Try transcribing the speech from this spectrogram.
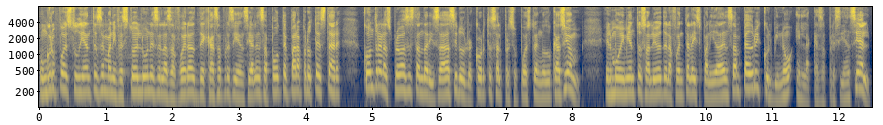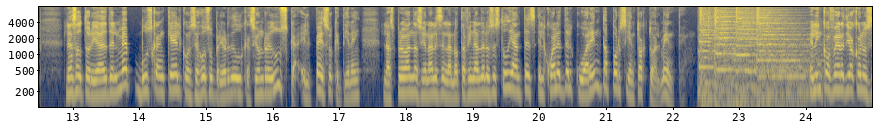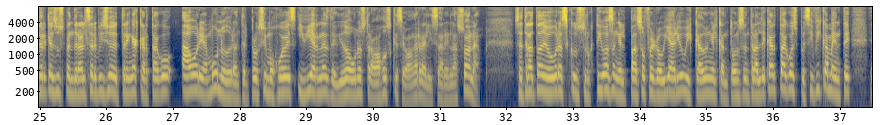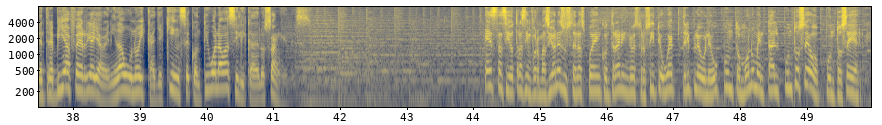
Un grupo de estudiantes se manifestó el lunes en las afueras de Casa Presidencial en Zapote para protestar contra las pruebas estandarizadas y los recortes al presupuesto en educación. El movimiento salió desde la Fuente de la Hispanidad en San Pedro y culminó en la Casa Presidencial. Las autoridades del MEP buscan que el Consejo Superior de Educación reduzca el peso que tienen las pruebas nacionales en la nota final de los estudiantes, el cual es del 40% actualmente. El Incofer dio a conocer que suspenderá el servicio de tren a Cartago a Oreamuno durante el próximo jueves y viernes debido a unos trabajos que se van a realizar en la zona. Se trata de obras constructivas en el paso ferroviario ubicado en el cantón central de Cartago, específicamente entre Vía Férrea y Avenida 1 y Calle 15, contigua a la Basílica de Los Ángeles. Estas y otras informaciones usted las puede encontrar en nuestro sitio web www.monumental.co.cr.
